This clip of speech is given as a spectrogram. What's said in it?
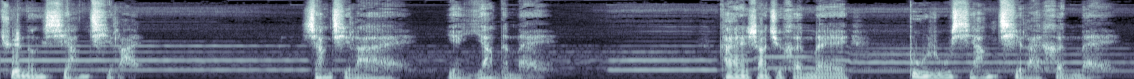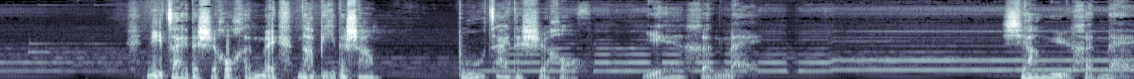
却能想起来。想起来也一样的美，看上去很美，不如想起来很美。你在的时候很美，那比得上不在的时候也很美。相遇很美，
